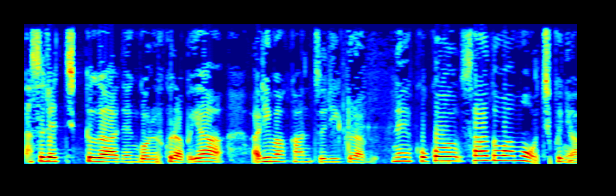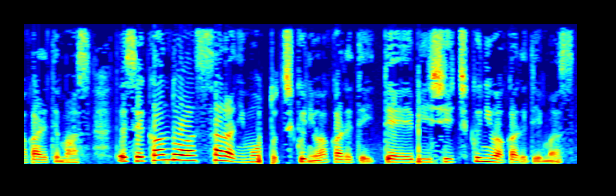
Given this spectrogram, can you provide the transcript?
アスレチックガーデンゴルフクラブや有馬カンツリークラブ。ね、ここ、サードはもう地区に分かれてます。で、セカンドはさらにもっと地区に分かれていて、ABC 地区に分かれています。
